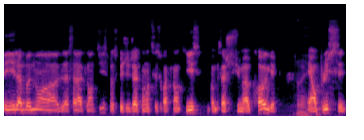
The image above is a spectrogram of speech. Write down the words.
payer l'abonnement de la salle Atlantis parce que j'ai déjà commencé sur Atlantis. Comme ça, je suis ma prog. Et en plus, c'est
